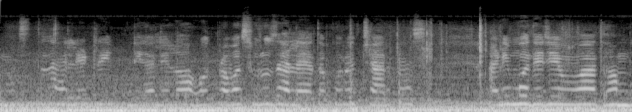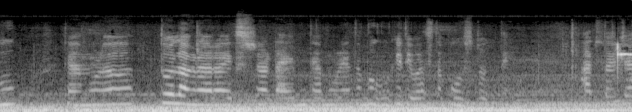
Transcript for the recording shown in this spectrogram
मस्त झाली ट्रिप. निघालेलो आहोत. प्रवास सुरू झालाय आता परत चार तास. आणि मध्ये जेव्हा थांबू त्यामुळं तो लागणारा एक्स्ट्रा टाइम त्यामुळे आता बघू किती वाजता पोहोचतो ते आत्ताच्या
